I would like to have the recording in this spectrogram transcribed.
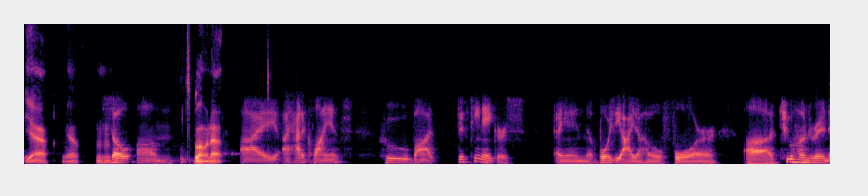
Yeah, yeah. Mm-hmm. So um, it's blowing up. I I had a client who bought 15 acres in Boise, Idaho for uh, two hundred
